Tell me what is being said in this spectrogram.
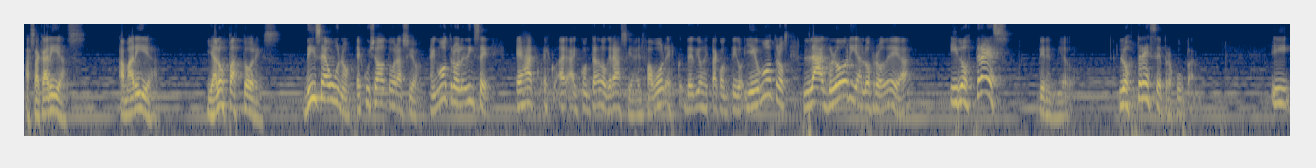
a Zacarías, a María y a los pastores. Dice a uno, he escuchado tu oración. En otro le dice, ha encontrado gracia, el favor de Dios está contigo. Y en otros, la gloria los rodea. Y los tres tienen miedo. Los tres se preocupan. Y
